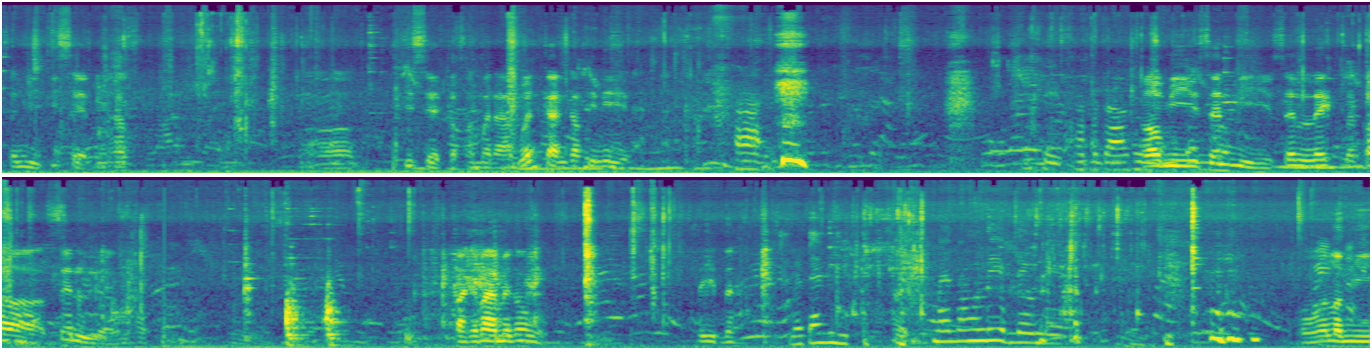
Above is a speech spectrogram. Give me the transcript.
เส้นหมี่พิเศษนะครับอ๋อพิเศษกับธรรมดาเหมือนกันครับที่นี่ ใช่พิเศษธรรมดาคือเรามีเส้นหมี่เส้นเล็กแล้วก็เส้นเหลืองครับปากที่บ้านไม่ต้อง รีบนะ ไม่ต้องรีบไม่ต้องรีบเร็วโอ้เรามี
